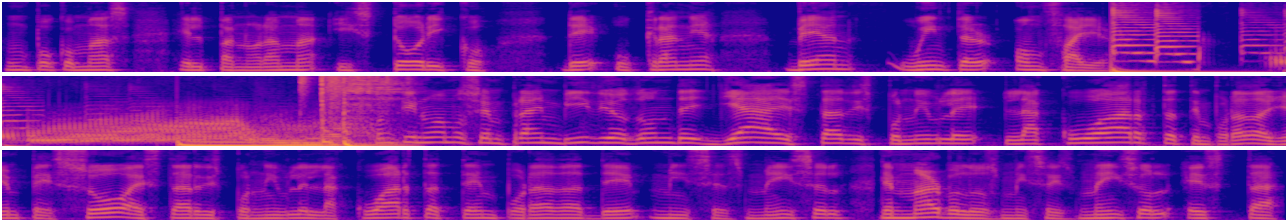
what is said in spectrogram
un poco más el panorama histórico de Ucrania, vean Winter on Fire. Continuamos en Prime Video donde ya está disponible la cuarta temporada, ya empezó a estar disponible la cuarta temporada de Mrs. Maisel, de Marvelous Mrs. Maisel, esta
